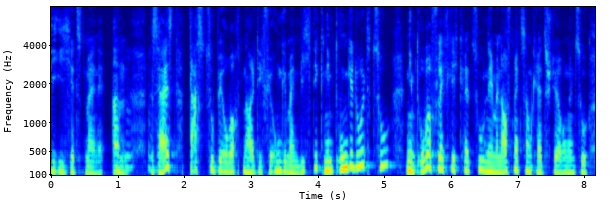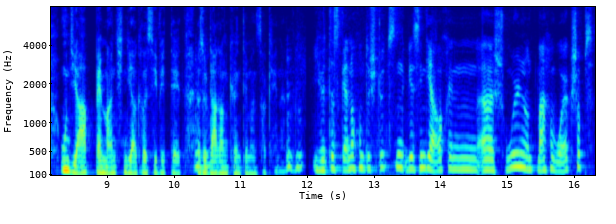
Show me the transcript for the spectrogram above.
die ich jetzt meine, an. Mhm. Das heißt, das zu beobachten halte ich für ungemein wichtig. Nimmt Ungeduld zu, nimmt Oberflächlichkeit zu, nehmen Aufmerksamkeitsstörungen zu und ja, bei manchen die Aggressivität. Also mhm. daran könnte man es erkennen. Mhm. Ich würde das gerne noch unterstützen. Wir sind ja auch in äh, Schulen und machen Workshops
